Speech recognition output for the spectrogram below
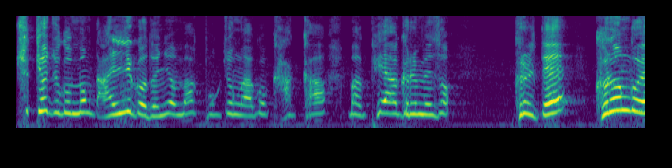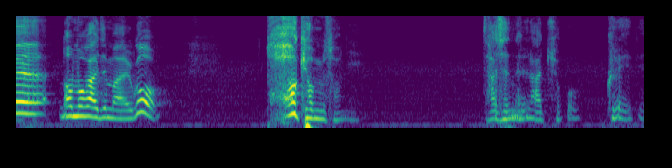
축혀주고 막 난리거든요. 막 복종하고 각하, 막 폐하 그러면서 그럴 때 그런 거에 넘어가지 말고 더 겸손히 자신을 낮추고 그래야 돼요.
